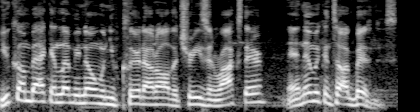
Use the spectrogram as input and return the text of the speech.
You come back and let me know when you've cleared out all the trees and rocks there, and then we can talk business.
